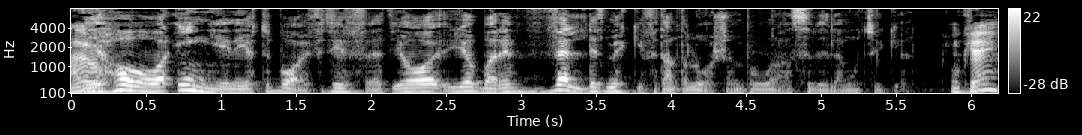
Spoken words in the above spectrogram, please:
Vi Ja, har ingen i Göteborg för tillfället. Jag jobbade väldigt mycket för ett antal år sedan på våran civila motorcykel. Okej.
